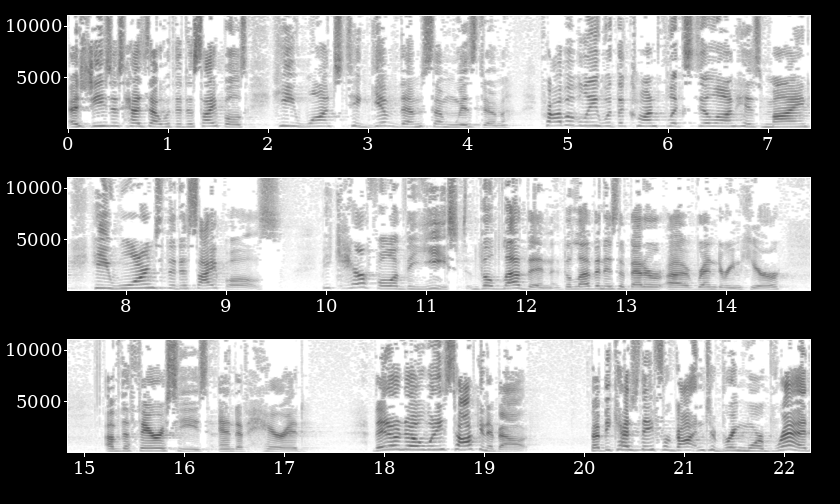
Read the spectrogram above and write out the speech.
As Jesus heads out with the disciples, he wants to give them some wisdom probably with the conflict still on his mind, he warns the disciples be careful of the yeast, the leaven. The leaven is a better uh, rendering here of the Pharisees and of Herod. They don't know what he's talking about. But because they've forgotten to bring more bread,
